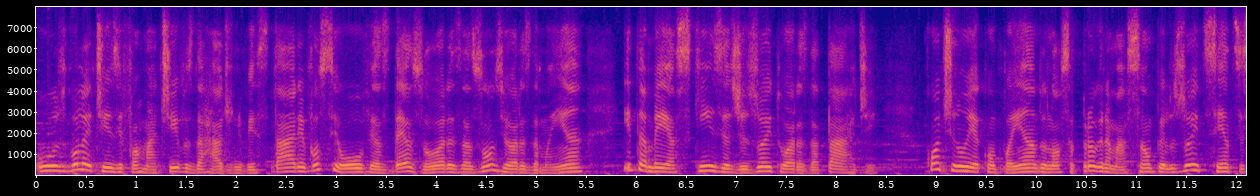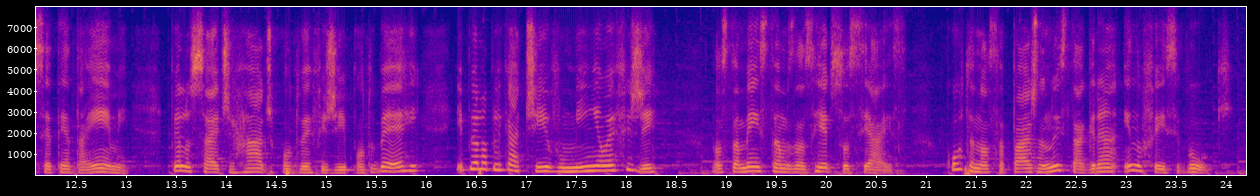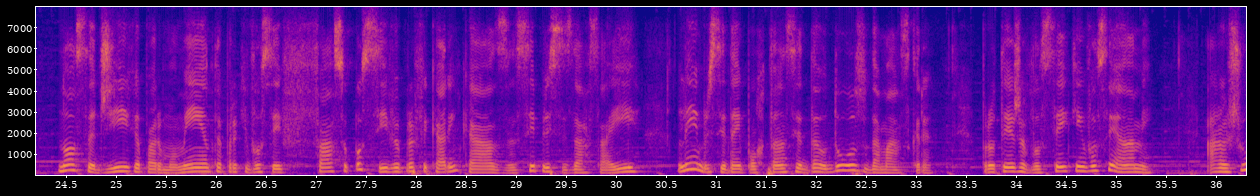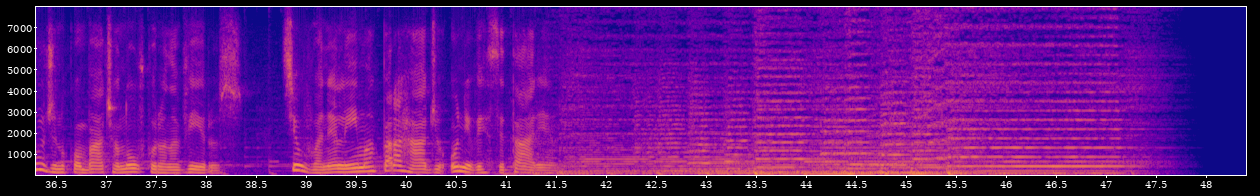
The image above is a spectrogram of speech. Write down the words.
Os boletins informativos da Rádio Universitária você ouve às 10 horas, às 11 horas da manhã e também às 15 às 18 horas da tarde. Continue acompanhando nossa programação pelos 870M pelo site radio.ufg.br e pelo aplicativo Minha UFG. Nós também estamos nas redes sociais. Curta nossa página no Instagram e no Facebook. Nossa dica para o momento é para que você faça o possível para ficar em casa. Se precisar sair, lembre-se da importância do uso da máscara. Proteja você e quem você ame. Ajude no combate ao novo coronavírus. Silvânia Lima para a Rádio Universitária.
